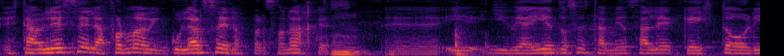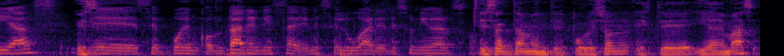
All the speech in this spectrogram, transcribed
establece la forma de vincularse de los personajes. Mm. Eh, y, y de ahí entonces también sale qué historias Es- eh, se pueden contar en, esa, en ese lugar, en ese universo. Exactamente, porque son, este, y además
